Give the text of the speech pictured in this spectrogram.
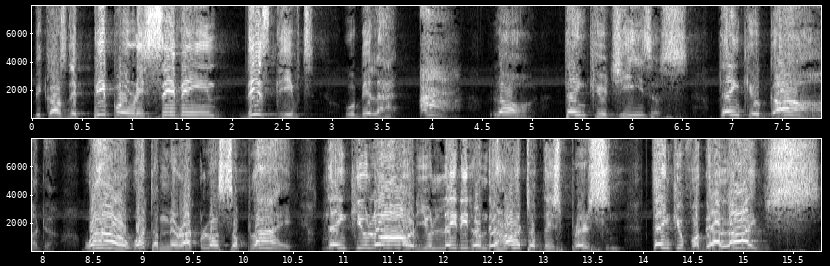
Because the people receiving this gift will be like, ah, Lord, thank you, Jesus. Thank you, God. Wow, what a miraculous supply. Thank you, Lord. You laid it on the heart of this person. Thank you for their lives.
